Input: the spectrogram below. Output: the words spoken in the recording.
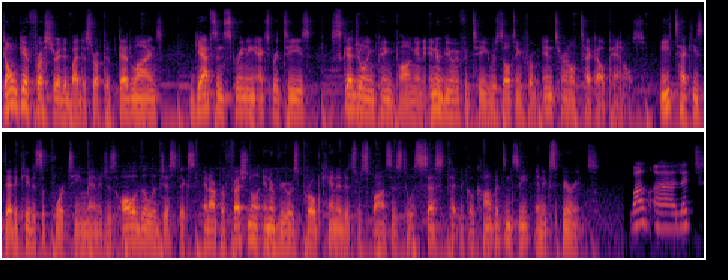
Don't get frustrated by disruptive deadlines, gaps in screening expertise, scheduling ping pong, and interviewing fatigue resulting from internal tech out panels. eTeki's dedicated support team manages all of the logistics, and our professional interviewers probe candidates' responses to assess technical competency and experience. Well, uh, let's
